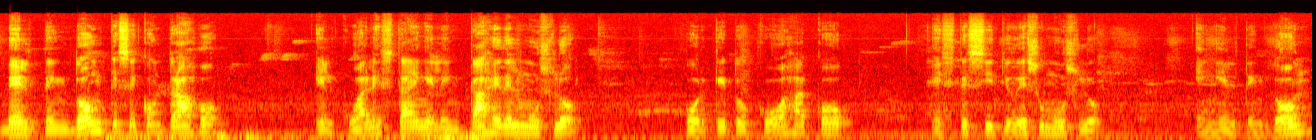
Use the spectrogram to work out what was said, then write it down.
del tendón que se contrajo, el cual está en el encaje del muslo, porque tocó a Jacob este sitio de su muslo en el tendón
